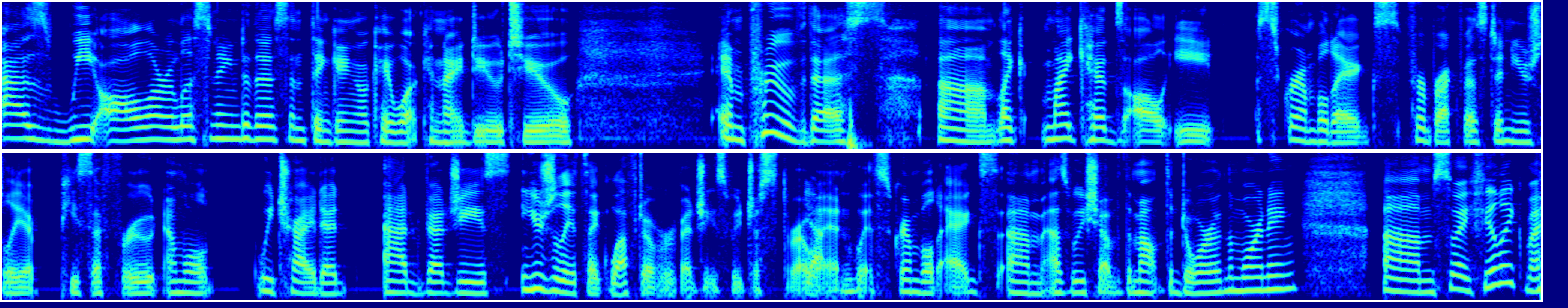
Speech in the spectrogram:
as we all are listening to this and thinking, okay, what can I do to improve this? Um, like my kids all eat scrambled eggs for breakfast and usually a piece of fruit, and we'll we try to add veggies. Usually it's like leftover veggies we just throw yeah. in with scrambled eggs um, as we shove them out the door in the morning. Um, so I feel like my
